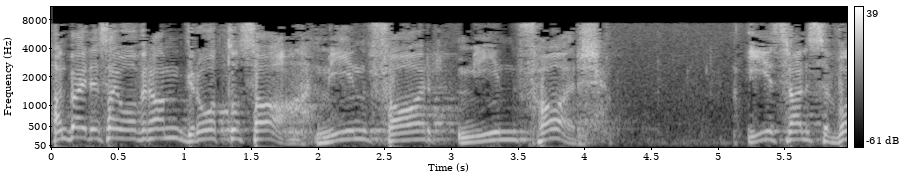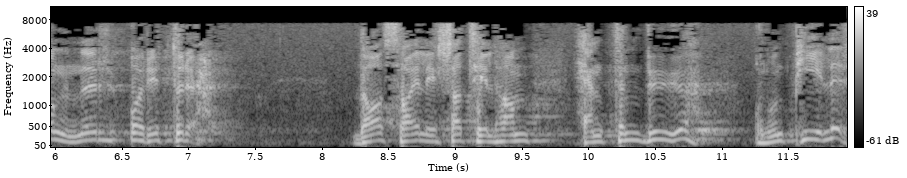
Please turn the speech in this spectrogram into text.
Han bøyde seg over ham, gråt og sa, Min far, min far, Israels vogner og ryttere. Da sa Elisha til ham, Hent en bue og noen piler.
